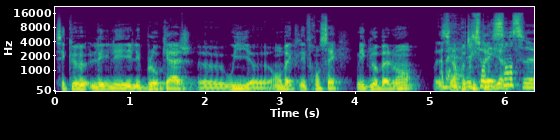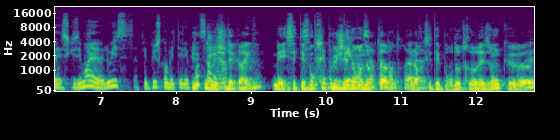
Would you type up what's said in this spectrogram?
c'est que les, blocages, euh, oui, euh, embêtent les Français, mais globalement, ah c'est bah, un peu triste Sur l'essence, euh, excusez-moi, Louis, ça fait plus qu'embêter les Français. Non, mais je suis hein. d'accord avec vous. Mais c'était beaucoup plus gênant en octobre, alors que c'était pour d'autres raisons que euh,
